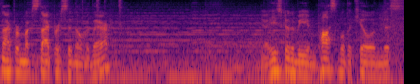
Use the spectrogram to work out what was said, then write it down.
Sniper McSniperson over there. Yeah, he's going to be impossible to kill in this.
